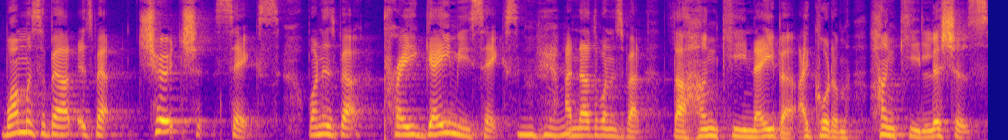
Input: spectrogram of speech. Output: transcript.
One was about is about church sex. One is about pray-gamey sex. Mm-hmm. Another one is about the hunky neighbor. I called him hunky licious.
